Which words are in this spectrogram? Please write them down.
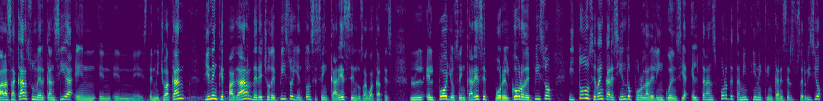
para sacar su mercancía en, en, en, este, en Michoacán, tienen que pagar derecho de piso y entonces se encarecen los aguacates. El pollo se encarece por el cobro de piso y todo se va encareciendo por la delincuencia. El transporte también tiene que encarecer su servicio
